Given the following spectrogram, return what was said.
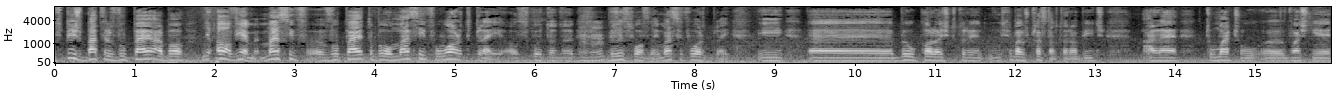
wpisz Battle WP albo, nie, o wiem, Massive WP to było Massive Wordplay, o skrót od Mhm. gry słownej, Massive Wordplay i e, był koleś, który chyba już przestał to robić, ale tłumaczył e, właśnie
